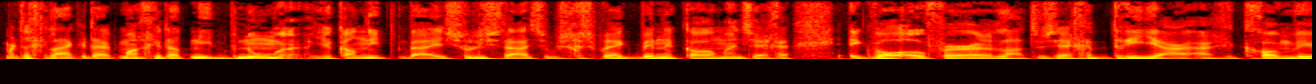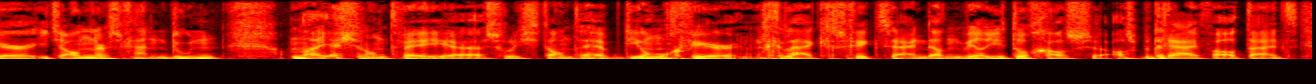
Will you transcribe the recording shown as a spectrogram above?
Maar tegelijkertijd mag je dat niet benoemen. Je kan niet bij je sollicitatiegesprek binnenkomen en zeggen: Ik wil over, laten we zeggen, drie jaar eigenlijk gewoon weer iets anders gaan doen. Omdat als je dan twee uh, sollicitanten hebt die ongeveer gelijk geschikt zijn, dan wil je toch als, als bedrijf altijd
